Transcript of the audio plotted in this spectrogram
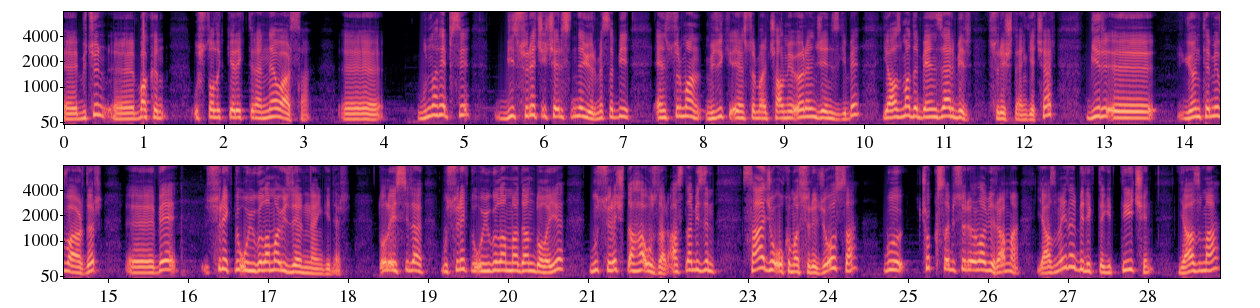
E, bütün e, bakın ustalık gerektiren ne varsa e, bunlar hepsi bir süreç içerisinde yürür. Mesela bir enstrüman, müzik enstrümanı çalmayı öğreneceğiniz gibi yazma da benzer bir süreçten geçer. Bir e, yöntemi vardır e, ve sürekli uygulama üzerinden gider. Dolayısıyla bu sürekli uygulamadan dolayı bu süreç daha uzar. Aslında bizim sadece okuma süreci olsa bu çok kısa bir süre olabilir ama yazmayla birlikte gittiği için yazma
